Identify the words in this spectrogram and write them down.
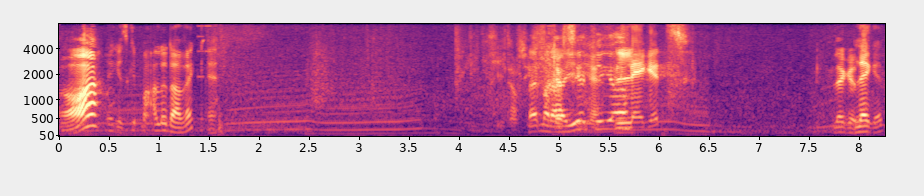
Ja? Jetzt geht mal alle da weg, ey. Ich auf die Bleib mal da hier. Krieger. Leggets. Leggett.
